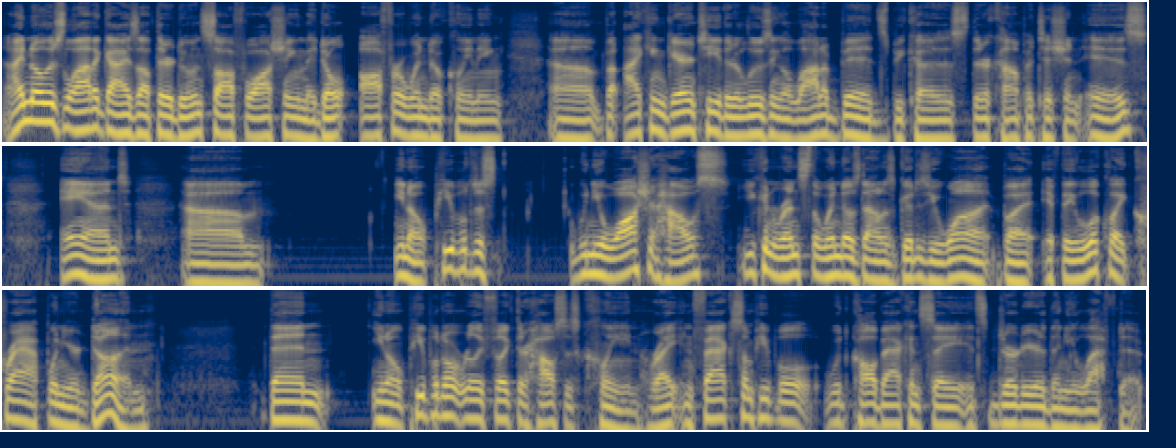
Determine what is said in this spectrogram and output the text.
I know there's a lot of guys out there doing soft washing. They don't offer window cleaning, uh, but I can guarantee they're losing a lot of bids because their competition is. And, um, you know, people just, when you wash a house, you can rinse the windows down as good as you want, but if they look like crap when you're done, then you know, people don't really feel like their house is clean, right? In fact, some people would call back and say it's dirtier than you left it.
